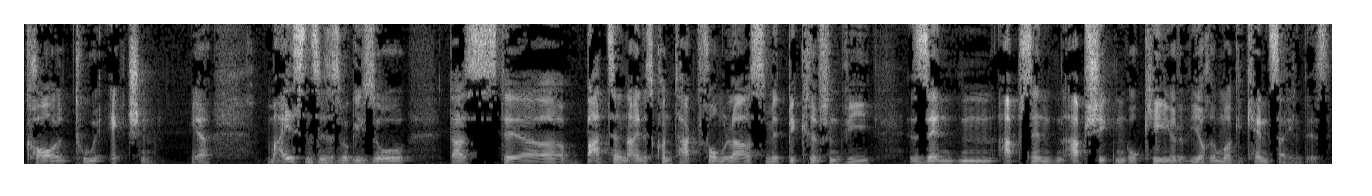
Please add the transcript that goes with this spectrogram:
Call to Action. Ja? Meistens ist es wirklich so, dass der Button eines Kontaktformulars mit Begriffen wie senden, absenden, abschicken, okay oder wie auch immer gekennzeichnet ist.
